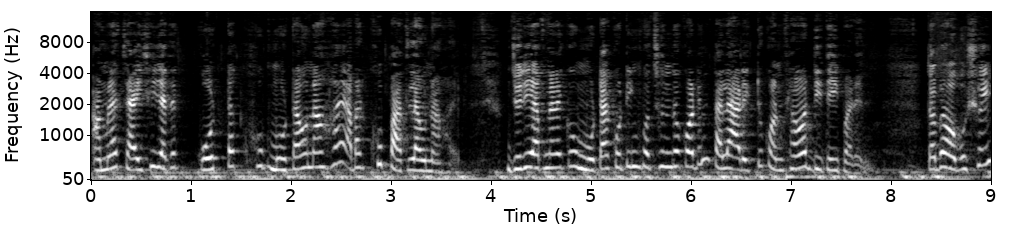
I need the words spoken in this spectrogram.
আমরা চাইছি যাতে কোটটা খুব মোটাও না হয়, আবার খুব পাতলাও না হয়। যদি আপনারা কেউ মোটা কোটিং পছন্দ করেন, তাহলে আর একটু কর্নফ্লাওয়ার দিতেই পারেন। তবে অবশ্যই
